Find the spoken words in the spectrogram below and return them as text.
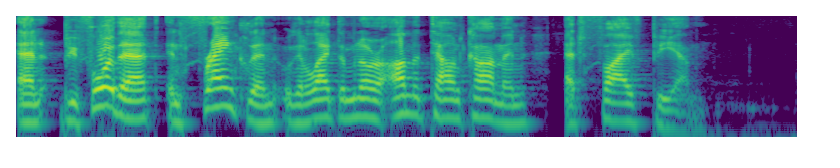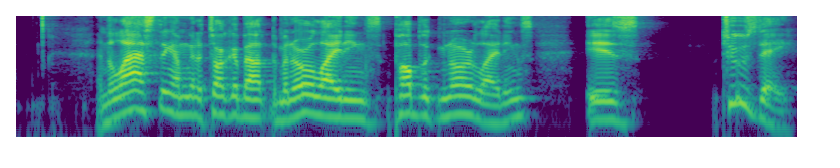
And before that, in Franklin, we're going to light the menorah on the town common at 5 p.m. And the last thing I'm going to talk about the menorah lightings, public menorah lightings, is Tuesday,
